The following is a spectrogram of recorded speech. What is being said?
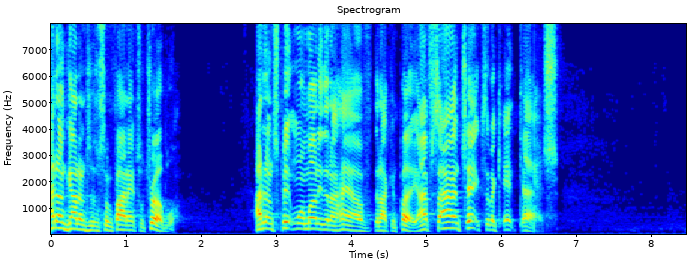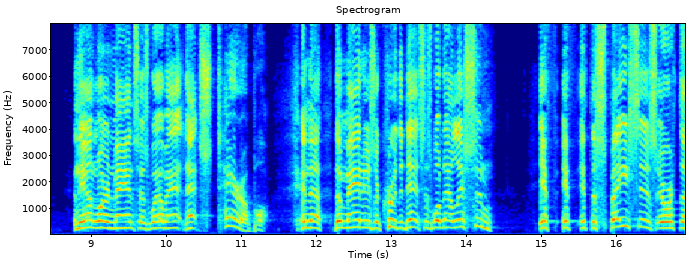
I done got into some financial trouble. I done spent more money than I have that I can pay. I've signed checks that I can't cash. And the unlearned man says, Well, man, that's terrible. And the, the man who's accrued the debt says, Well, now listen. If, if, if the spaces or if the,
